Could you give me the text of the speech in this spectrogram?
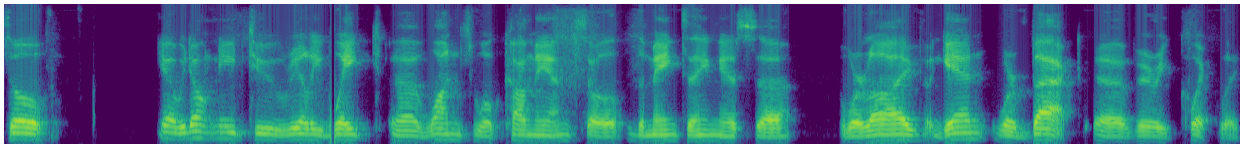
So, yeah, we don't need to really wait. Uh, ones will come in. So the main thing is uh, we're live again. We're back uh, very quickly.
